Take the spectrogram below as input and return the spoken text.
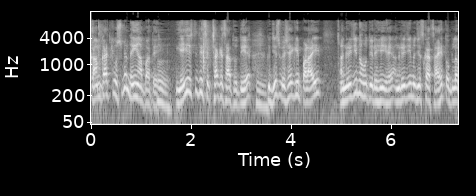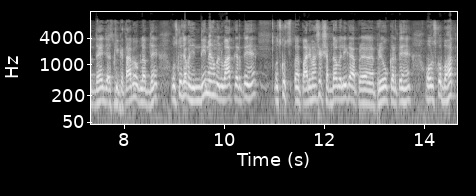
कामकाज के उसमें नहीं आ पाते। यही स्थिति शिक्षा के साथ होती है कि जिस विषय की पढ़ाई अंग्रेज़ी में होती रही है, अंग्रेज़ी में जिसका साहित्य उपलब्ध है, जिसकी किताबें उपलब्ध हैं, उसको जब हिंदी में हम अनुवाद करते हैं, उसको पारिभाषिक शब्दावली का प्रयोग करते हैं और उसको बहुत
